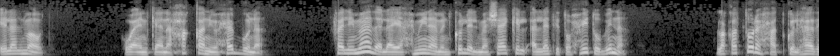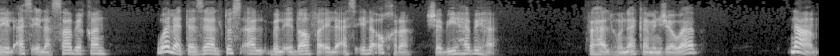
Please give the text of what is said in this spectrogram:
إلى الموت. وإن كان حقا يحبنا فلماذا لا يحمينا من كل المشاكل التي تحيط بنا؟ لقد طرحت كل هذه الأسئلة سابقا ولا تزال تسأل بالإضافة إلى أسئلة أخرى شبيهة بها. فهل هناك من جواب؟ نعم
